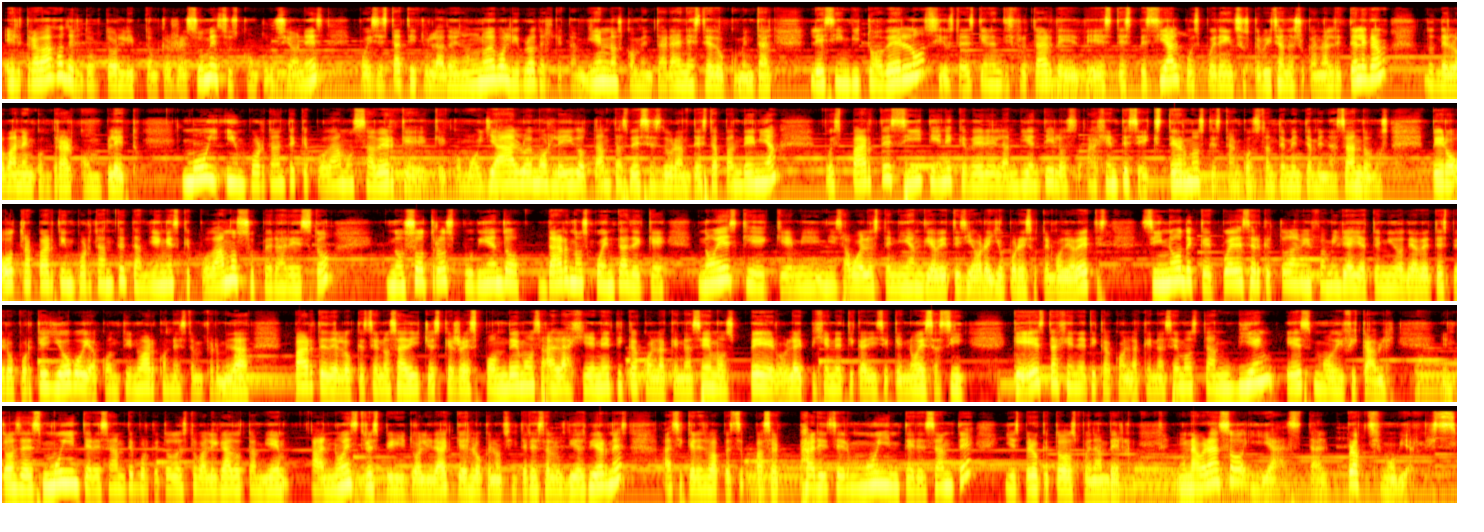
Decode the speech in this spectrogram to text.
El trabajo del doctor Lipton, que resume sus conclusiones, pues está titulado en un nuevo libro del que también nos comentará en este documental. Les invito a verlo. Si ustedes quieren disfrutar de, este especial, pues pueden suscribirse a nuestro canal de Telegram, donde lo van a encontrar completo muy importante que podamos saber que, como ya lo hemos leído tantas veces durante esta pandemia, pues parte sí tiene que ver el ambiente y los agentes externos que están constantemente amenazándonos. Pero otra parte importante también es que podamos superar esto nosotros pudiendo darnos cuenta de que no es que, mis abuelos tenían diabetes y ahora yo por eso tengo diabetes, sino de que puede ser que toda mi familia haya tenido diabetes, pero ¿por qué yo voy a continuar con esta enfermedad? Parte de lo que se nos ha dicho es que respondemos a la genética con la que nacemos, pero la epigenética dice que no es así, que esta genética con la que nacemos también es modificable. Entonces es muy interesante porque todo esto va ligado también a nuestra espiritualidad, que es lo que nos interesa los días viernes, así que les va a parecer muy interesante y espero que todos puedan verlo. Un abrazo y hasta el próximo viernes.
